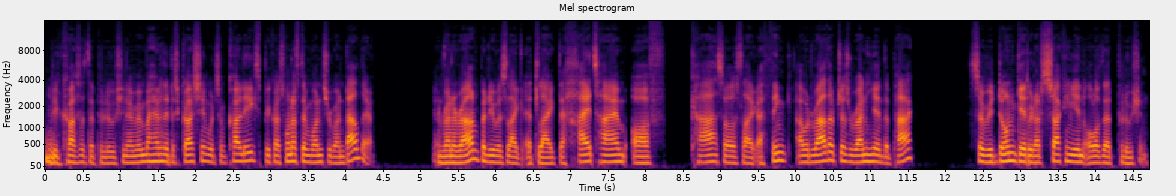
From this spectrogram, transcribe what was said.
mm. because of the pollution. I remember having a discussion with some colleagues because one of them wanted to run down there and run around, but it was like at like the high time of cars. So I was like, I think I would rather just run here in the park so we don't get, we're not sucking in all of that pollution.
